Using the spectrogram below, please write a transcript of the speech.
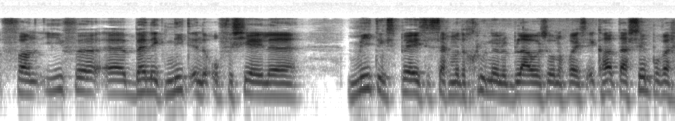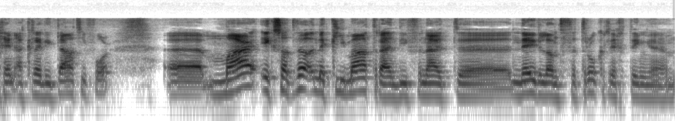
van Yves uh, ben ik niet in de officiële meeting spaces, zeg maar de groene en de blauwe zone geweest. Ik had daar simpelweg geen accreditatie voor. Uh, maar ik zat wel in de klimaattrein die vanuit Nederland vertrok richting ehm,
